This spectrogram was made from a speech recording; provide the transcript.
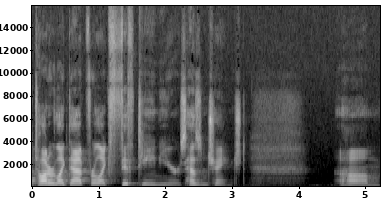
totter like that for like 15 years, hasn't changed. Um,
